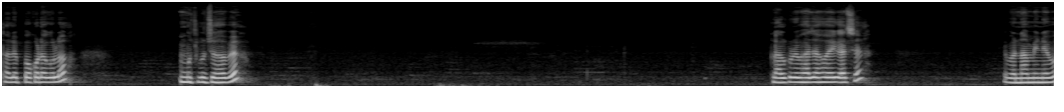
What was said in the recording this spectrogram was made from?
তাহলে পকোড়াগুলো মুচমুচে হবে। লাল করে ভাজা হয়ে গেছে। এবার নামিয়ে নেব।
